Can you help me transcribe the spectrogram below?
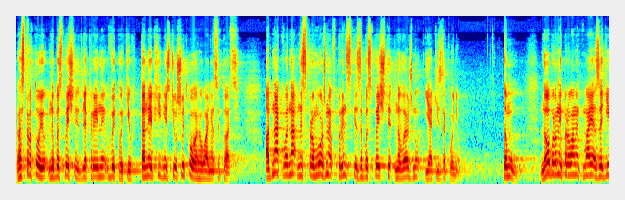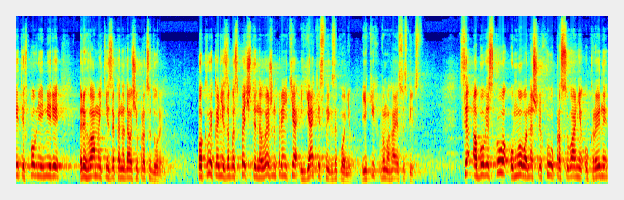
гостротою небезпечних для країни викликів та необхідністю швидкого реагування на ситуацію, однак вона не спроможна, в принципі, забезпечити належну якість законів. Тому необраний парламент має задіяти в повній мірі регламентні законодавчі процедури, покликані забезпечити належне прийняття якісних законів, яких вимагає суспільство. Це обов'язкова умова на шляху просування України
